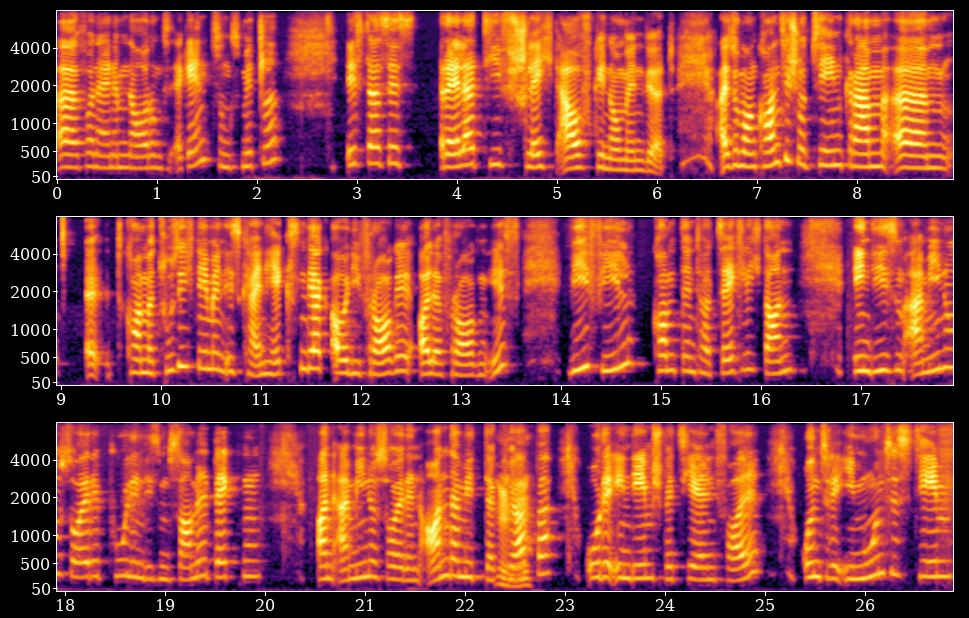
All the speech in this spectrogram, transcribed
äh, von einem Nahrungsergänzungsmittel ist, dass es relativ schlecht aufgenommen wird. Also man kann sich schon 10 Gramm ähm, äh, kann man zu sich nehmen, ist kein Hexenwerk, aber die Frage aller Fragen ist, wie viel kommt denn tatsächlich dann in diesem Aminosäurepool, in diesem Sammelbecken an Aminosäuren an, damit der mhm. Körper oder in dem speziellen Fall unsere Immunsystem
